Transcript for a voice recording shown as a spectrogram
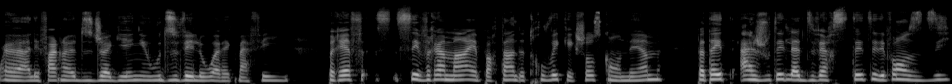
euh, aller faire euh, du jogging ou du vélo avec ma fille. Bref, c'est vraiment important de trouver quelque chose qu'on aime. Peut-être ajouter de la diversité. Tu sais, des fois, on se dit,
